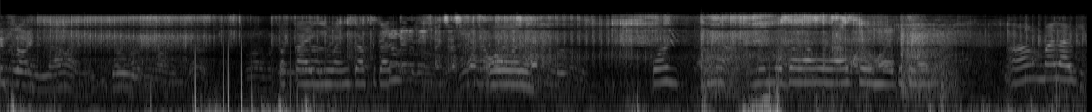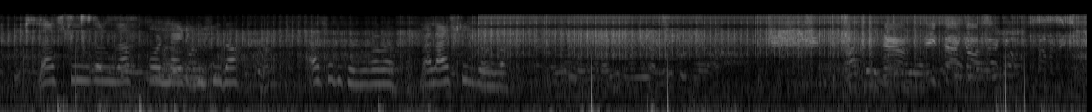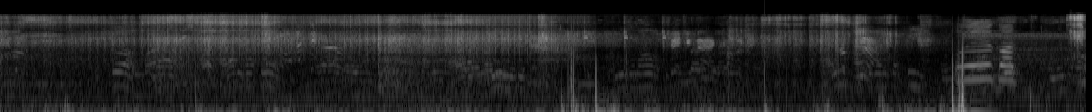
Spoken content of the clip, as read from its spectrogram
Enemy in पक्का आएगी माइनक्राफ्ट कल और कौन मैं बड़ा हो है हाँ. He's back up.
